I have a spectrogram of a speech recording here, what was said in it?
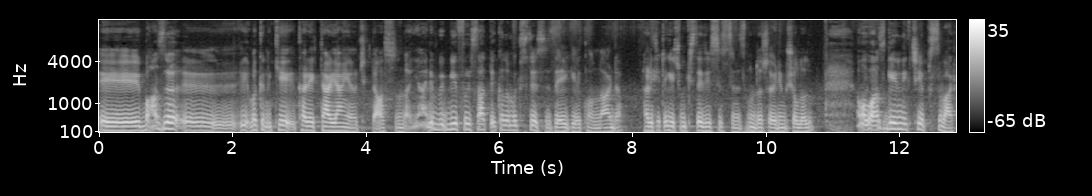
e, bazı e, bakın iki karakter yan yana çıktı aslında. Yani bir, fırsat yakalamak istiyor sizle ilgili konularda. Harekete geçmek istediği sizsiniz. Bunu da söylemiş olalım. Ama bazı gelenekçi yapısı var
